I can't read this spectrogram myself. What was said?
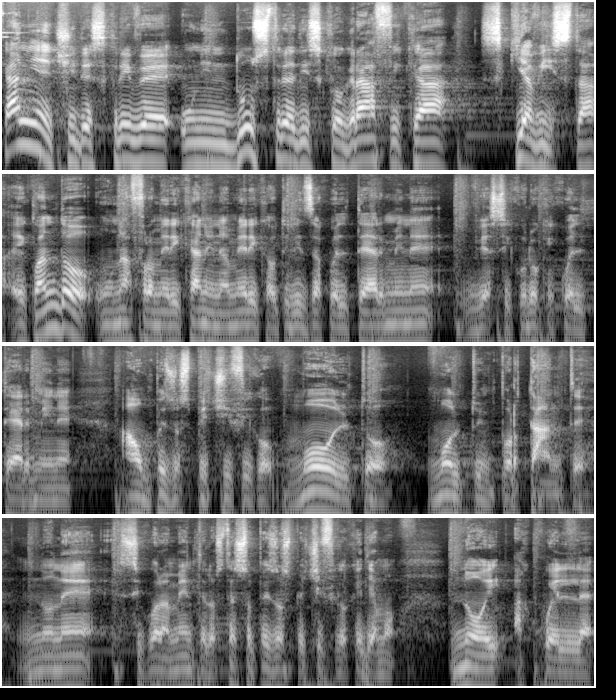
Kanye ci descrive un'industria discografica schiavista e quando un afroamericano in America utilizza quel termine, vi assicuro che quel termine ha un peso specifico molto molto importante, non è sicuramente lo stesso peso specifico che diamo noi a quel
